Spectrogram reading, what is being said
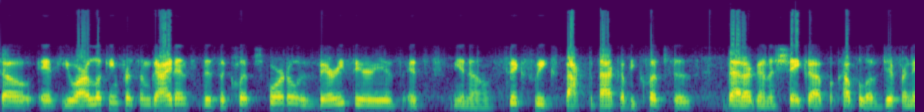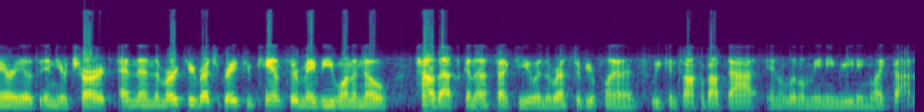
So if you are looking for some guidance, this eclipse portal is very serious. It's, you know, six weeks back to back of eclipses that are going to shake up a couple of different areas in your chart. And then the Mercury retrograde through Cancer, maybe you want to know how that's going to affect you and the rest of your planets. We can talk about that in a little mini reading like that.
